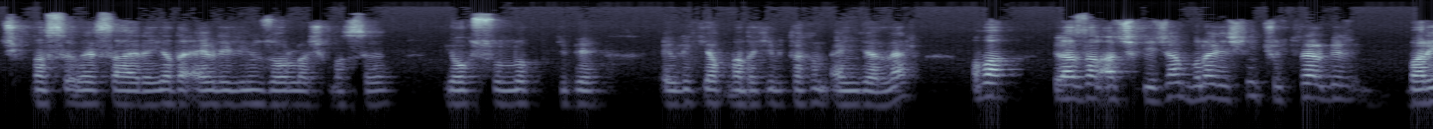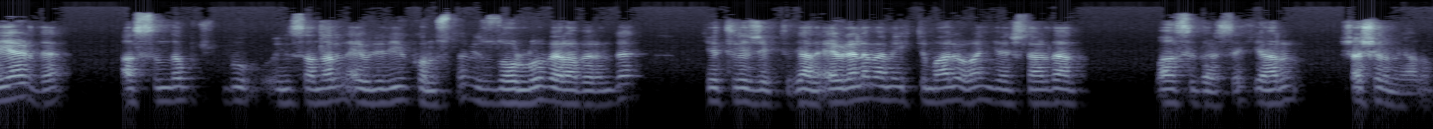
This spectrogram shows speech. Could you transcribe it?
çıkması vesaire ya da evliliğin zorlaşması, yoksulluk gibi evlilik yapmadaki bir takım engeller. Ama birazdan açıklayacağım. Buna ilişkin kültürel bir bariyer de aslında bu, bu insanların evliliği konusunda bir zorluğu beraberinde getirecektir. Yani evlenememe ihtimali olan gençlerden bahsedersek yarın şaşırmayalım.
